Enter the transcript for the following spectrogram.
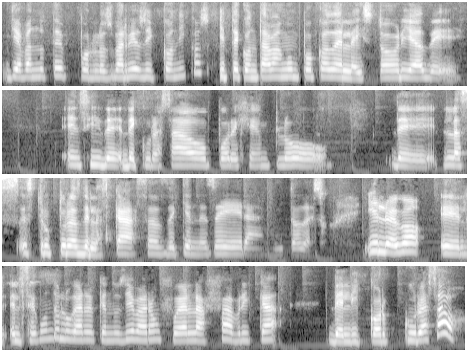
llevándote por los barrios icónicos y te contaban un poco de la historia de en sí de, Curazao, por ejemplo, de las estructuras de las casas, de quiénes eran y todo eso. Y luego el, segundo lugar al que nos llevaron fue a la fábrica de licor Curazao.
